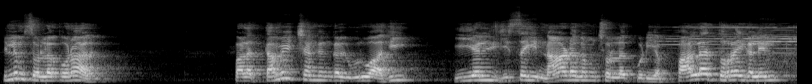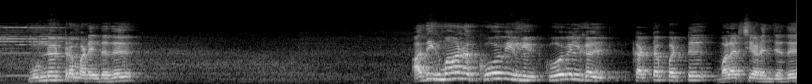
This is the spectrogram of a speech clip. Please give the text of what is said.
இன்னும் சொல்லப்போனால் பல தமிழ்ச் சங்கங்கள் உருவாகி இயல் இசை நாடகம் சொல்லக்கூடிய பல துறைகளில் முன்னேற்றம் அடைந்தது. அதிகமான கோவில்கள் கோவில்கள் கட்டப்பட்டு வளர்ச்சி அடைஞ்சது.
